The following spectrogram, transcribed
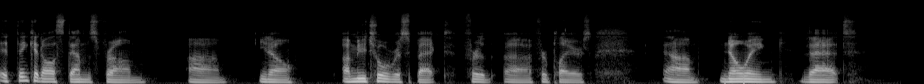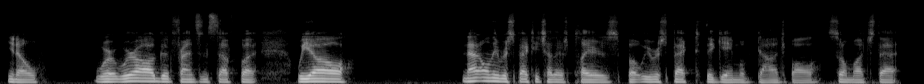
I think it all stems from, um, you know, a mutual respect for uh, for players, um, knowing that, you know, we're we're all good friends and stuff, but we all not only respect each other as players, but we respect the game of dodgeball so much that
